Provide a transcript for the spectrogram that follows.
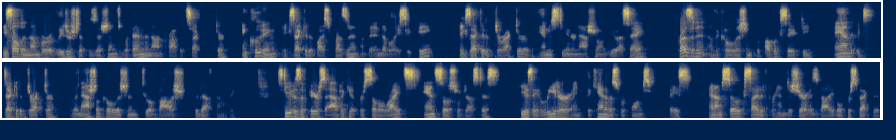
He's held a number of leadership positions within the nonprofit sector, including Executive Vice President of the NAACP, Executive Director of Amnesty International USA, President of the Coalition for Public Safety, and Executive Director of the National Coalition to Abolish the Death Penalty. Steve is a fierce advocate for civil rights and social justice. He is a leader in the cannabis reform space and I'm so excited for him to share his valuable perspective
